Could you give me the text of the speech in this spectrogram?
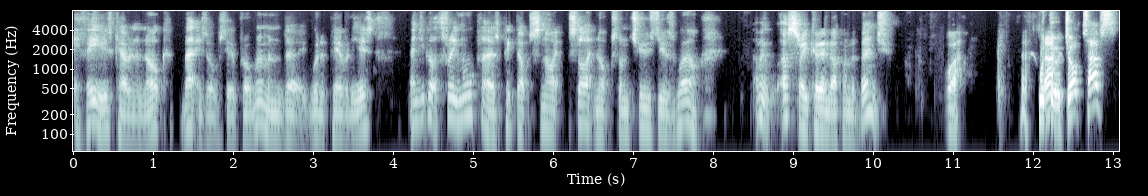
If he is carrying a knock, that is obviously a problem, and uh, it would appear that he is. And you've got three more players picked up slight, slight knocks on Tuesday as well. I mean, us three could end up on the bench. Well, we'll do a job, Tabs.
